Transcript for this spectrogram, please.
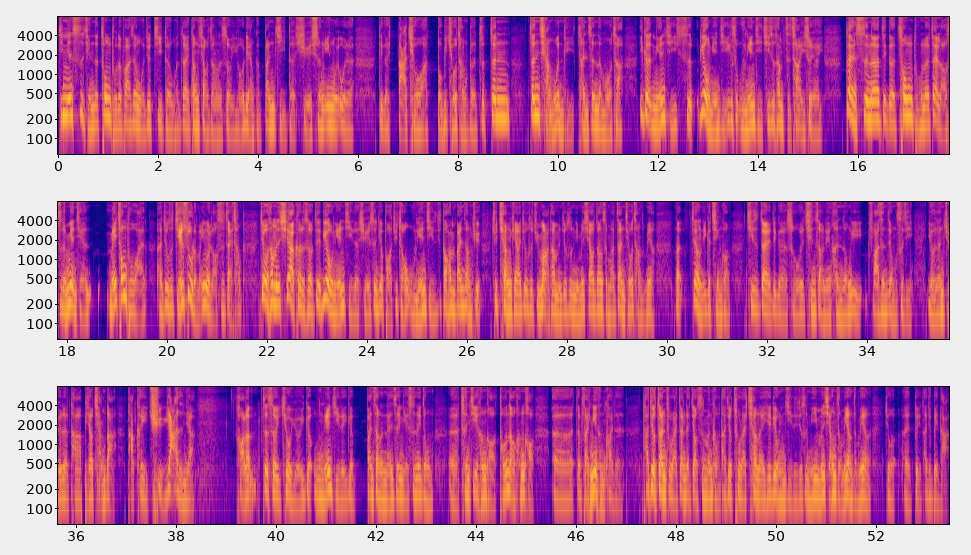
今天事情的冲突的发生，我就记得我在当校长的时候，有两个班级的学生，因为为了这个打球啊，躲避球场的这争争抢问题产生的摩擦。一个年级是六年级，一个是五年级，其实他们只差一岁而已。但是呢，这个冲突呢，在老师的面前没冲突完啊，就是结束了嘛，因为老师在场。结果他们下课的时候，这六年级的学生就跑去找五年级，到他们班上去去呛下，就是去骂他们，就是你们嚣张什么，占球场怎么样？那这样的一个情况，其实在这个所谓青少年很容易发生这种事情。有人觉得他比较强大，他可以去压人家。好了，这时候就有一个五年级的一个班上的男生，也是那种呃成绩很好、头脑很好、呃的反应很快的。他就站出来，站在教室门口，他就出来呛那一些六年级的，就是你们想怎么样怎么样，就哎，对，他就被打了。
